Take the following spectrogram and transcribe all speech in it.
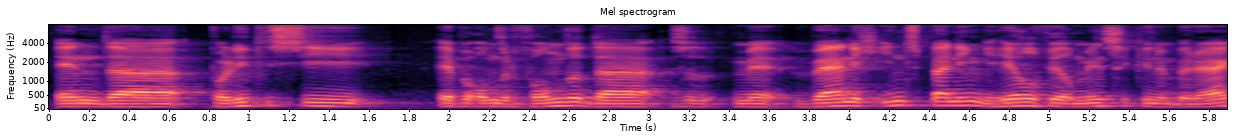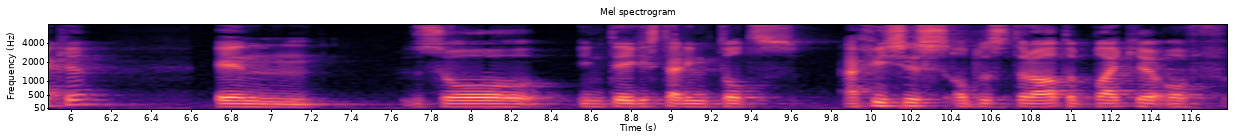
en dat politici hebben ondervonden dat ze met weinig inspanning heel veel mensen kunnen bereiken. En zo in tegenstelling tot affiches op de straten plakken of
